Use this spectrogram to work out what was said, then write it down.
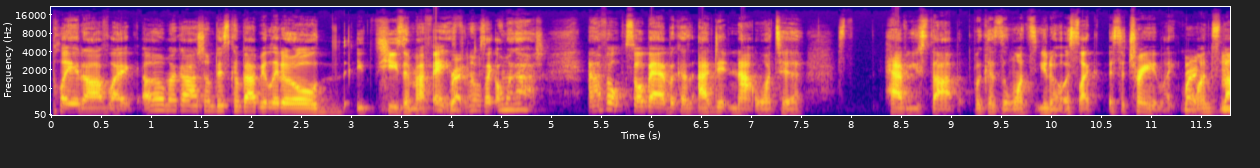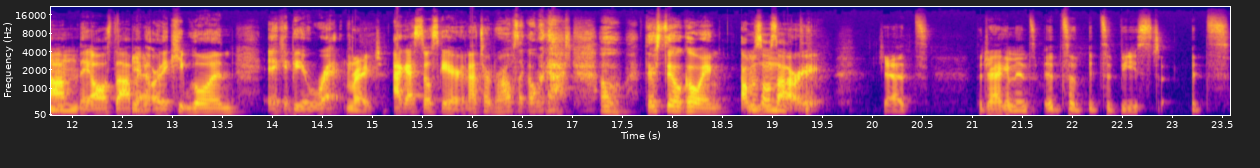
play it off like, oh my gosh, I'm discombobulated. Oh, he's in my face, Right. and I was like, oh my gosh, and I felt so bad because I did not want to have you stop because the once you know it's like it's a train like Right. one stop Mhm. they all stop and, or they keep going it could be a wreck Right. i got so scared and i turned around i was like oh my gosh oh they're still going i'm Mm-hmm. so sorry yeah, it's the dragon. It's it's a it's a beast. It's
